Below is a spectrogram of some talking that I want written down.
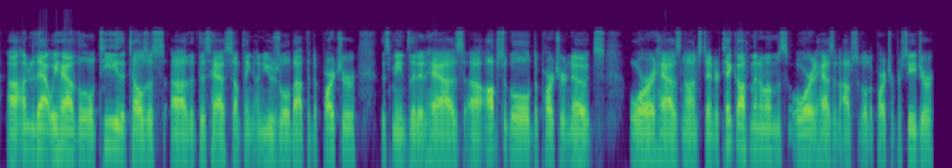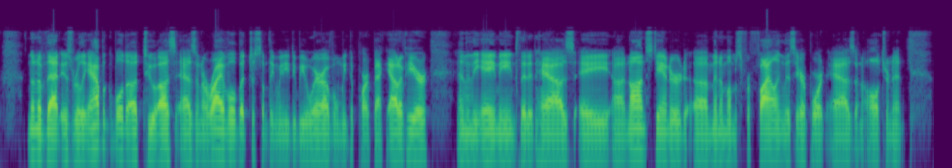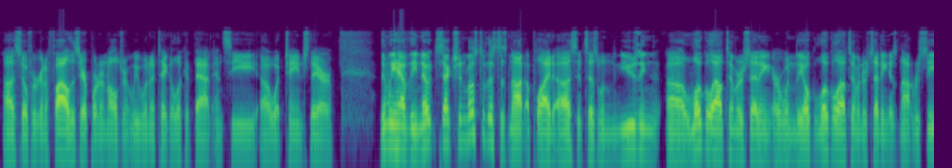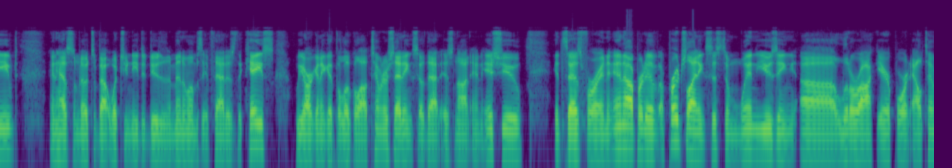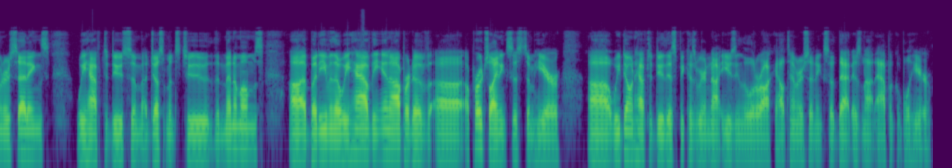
Uh, under that, we have the little T that tells us uh, that this has something unusual about the departure. This means that it has uh, obstacle departure notes or it has non-standard takeoff minimums, or it has an obstacle departure procedure. None of that is really applicable to, to, us as an arrival, but just something we need to be aware of when we depart back out of here. And then the A means that it has a uh, non-standard uh, minimums for filing this airport as an alternate. Uh, so if we're going to file this airport an alternate, we want to take a look at that and see uh, what changed there. Then we have the notes section. Most of this does not apply to us. It says when using uh, local altimeter setting or when the local altimeter setting is not received and has some notes about what you need to do to the minimums. If that is the case, we are going to get the local altimeter setting, so that is not an issue. It says for an inoperative approach lighting system when using uh, Little Rock Airport altimeter settings, we have to do some adjustments to the minimums. Uh, but even though we have the inoperative uh, approach lighting system here, uh, we don't have to do this because we're not using the Little Rock altimeter setting, so that is not applicable here.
